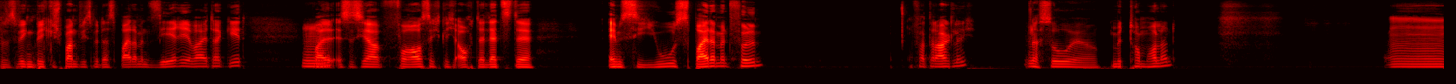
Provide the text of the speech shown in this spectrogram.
deswegen bin ich gespannt, wie es mit der Spider-Man-Serie weitergeht. Mhm. Weil es ist ja voraussichtlich auch der letzte MCU-Spider-Man-Film. Vertraglich. Ach so, ja. Mit Tom Holland. Mm,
